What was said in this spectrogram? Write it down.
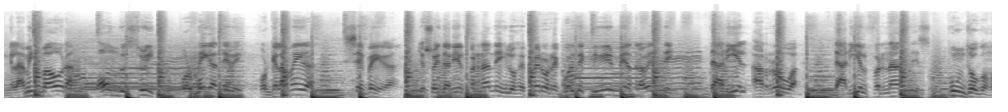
en la misma hora, on the street, por Mega TV. Porque la Mega se pega. Yo soy Dariel Fernández y los espero. Recuerde escribirme a través de dariel arroba darielfernández.com.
